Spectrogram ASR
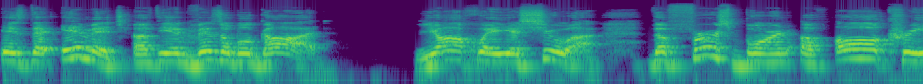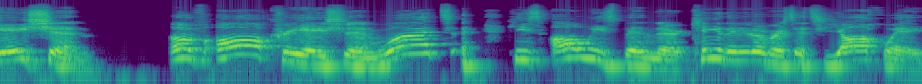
is the image of the invisible God, Yahweh Yeshua, the firstborn of all creation. Of all creation. What? He's always been there. King of the universe. It's Yahweh.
